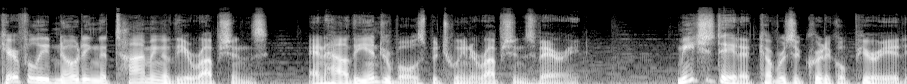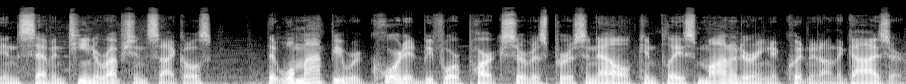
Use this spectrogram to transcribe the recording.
carefully noting the timing of the eruptions and how the intervals between eruptions varied. Meech's data covers a critical period in 17 eruption cycles that will not be recorded before Park Service personnel can place monitoring equipment on the geyser.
